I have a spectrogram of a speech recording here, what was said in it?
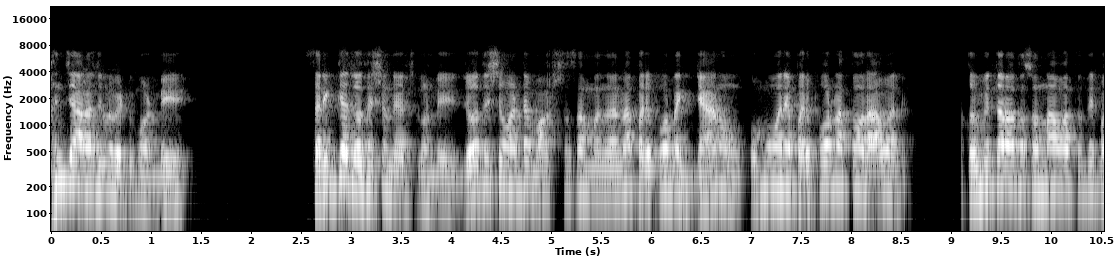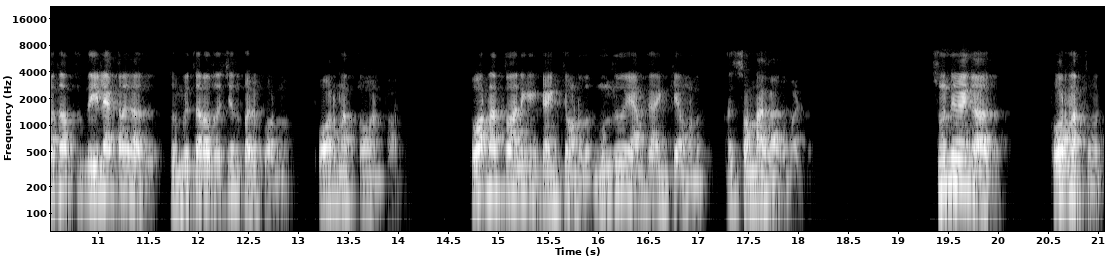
మంచి ఆలోచనలు పెట్టుకోండి. సరిగ్గా జ్యోతిష్యం నేర్చుకోండి. జ్యోతిష్యం అంటే మోక్ష సంబంధమైన పరిపూర్ణ జ్ఞానం. కుంభం అనే పరిపూర్ణత్వం రావాలి. తొమ్మిది తర్వాత సున్నా వస్తుంది పది వస్తుంది ఈ లెక్కలు కాదు. తొమ్మిది తర్వాత వచ్చేది పరిపూర్ణం. పూర్ణత్వం అంటాం. పూర్ణత్వానికి ఇంకా ఇంకే ఉండదు. ముందు వెనక ఇంకే ఉండదు. అది సున్నా కాదు మాట. శూన్యమేం కాదు. పూర్ణత్వం అది.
